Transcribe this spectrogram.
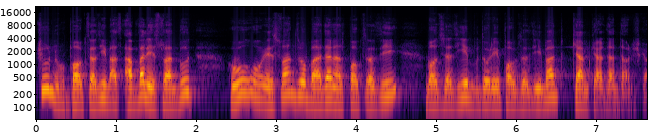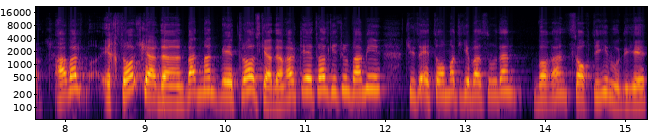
چون پاکسازی از اول اسفند بود حقوق اون اسفند رو بعدا از پاکسازی بازنشستگی دوره پاکسازی من کم کردن دانشگاه. اول اخراج کردن بعد من به اعتراض کردم. البته اعتراض که چون همه چیز اتهاماتی که بسته بودن واقعا ساختگی بود دیگه.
